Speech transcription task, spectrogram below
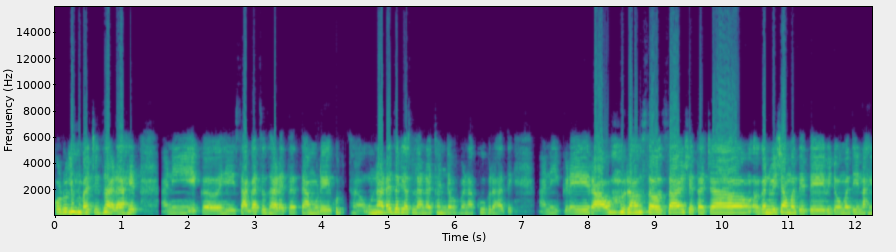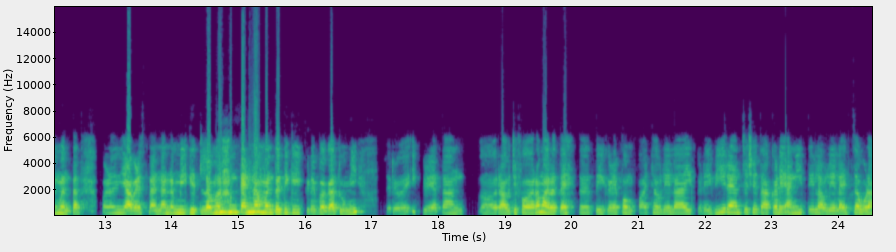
कडुलिंबाचे झाडं आहेत. आणि एक हे सागाचं झाड आहे. तर त्यामुळे खूप थ उन्हाळा जरी असला ना थंडपणा खूप राहते. आणि इकडे राव राव सहसा शेताच्या गणवेशामध्ये ते व्हिडिओमध्ये नाही म्हणतात. पण यावेळेस त्यांना न मी घेतलं म्हणून त्यांना म्हणतात की इकडे बघा तुम्ही. तर इकडे आता अं, फवारा मारत आहे तर ते इकडे पंपा ठेवलेला आहे इकडे विहीर आहे आमच्या शेताकडे आणि इथे लावलेला आहे चवळा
